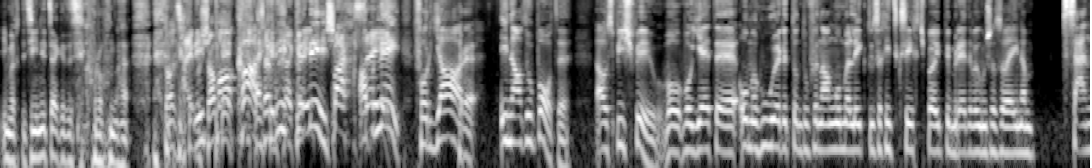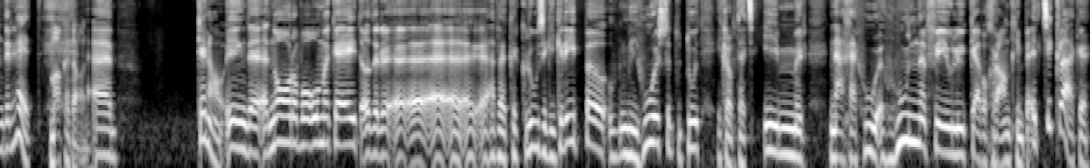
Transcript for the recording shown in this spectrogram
ich möchte jetzt nicht sagen, dass Corona Das wir schon mal gehabt, ein Grippe ist. Aber nein, vor Jahren in Adelboden, als Beispiel, wo, wo jeder rumhuret und aufeinander rumliegt und sich ins Gesicht späut beim Reden, weil man schon so einen am Sender hat. Magen-Darm. Ähm, genau, irgendein Noro, der rumgeht, oder äh, äh, äh, äh, eine grusige Grippe, und man hustet und tut. Ich glaube, da hat es immer nachher hu hunde viele Leute gegeben, die krank im Bett sind gelegen.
